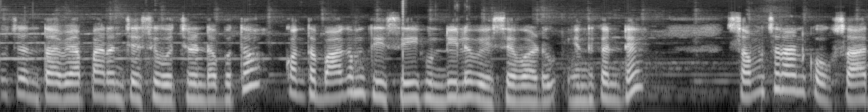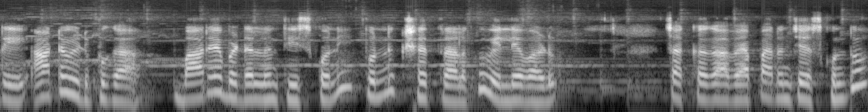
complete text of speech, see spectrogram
రోజంతా వ్యాపారం చేసి వచ్చిన డబ్బుతో కొంత భాగం తీసి హుండీలో వేసేవాడు. ఎందుకంటే సంవత్సరానికి ఒకసారి ఆట విడుపుగా భార్య బిడ్డలను తీసుకొని పుణ్యక్షేత్రాలకు వెళ్ళేవాడు. చక్కగా వ్యాపారం చేసుకుంటూ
